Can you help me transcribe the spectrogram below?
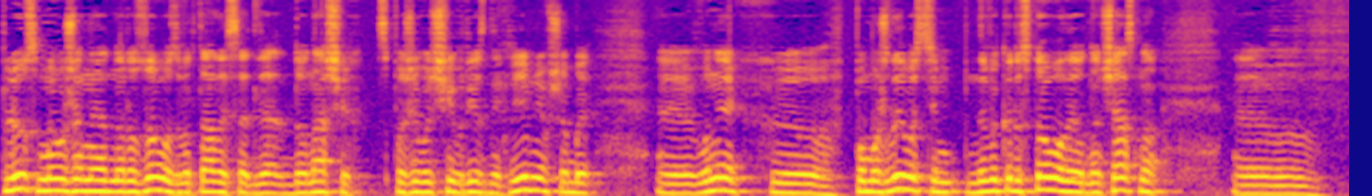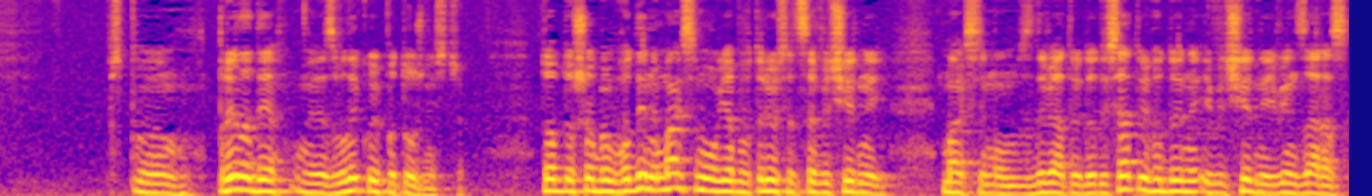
Плюс ми вже неодноразово зверталися для, до наших споживачів різних рівнів, щоб е, вони е, по можливості не використовували одночасно е, прилади з великою потужністю. Тобто, щоб в години максимум, я повторюся, це вечірній максимум з 9 до 10 години, і вечірній він зараз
